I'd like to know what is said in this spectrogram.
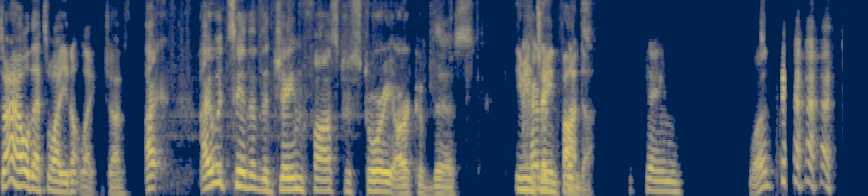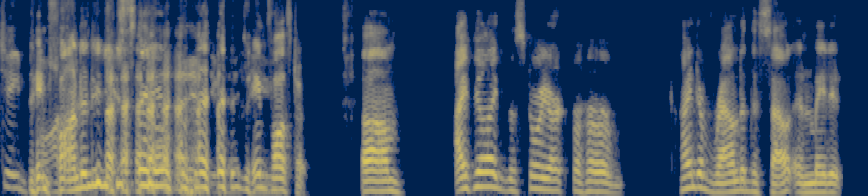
so i hold that's why you don't like it jon I I would say that the Jane Foster story arc of this. you mean jane fonda Jane, what? Jane, Jane Foster. Fonda? Did you I didn't do say? that, Jane. Foster. Um, I feel like the story arc for her kind of rounded this out and made it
